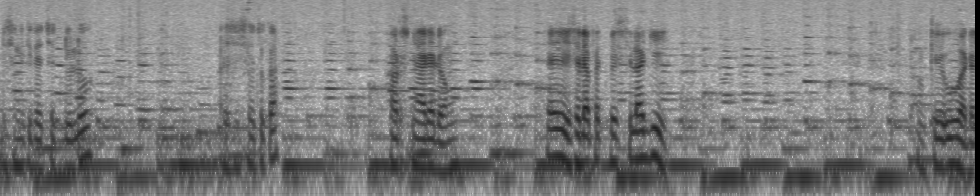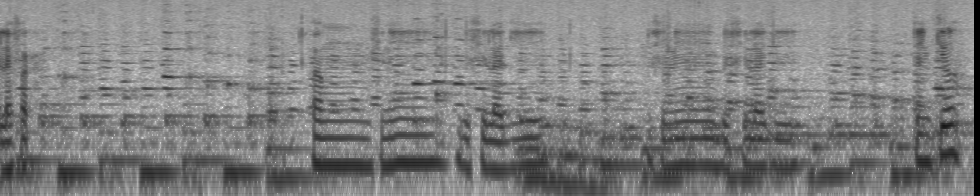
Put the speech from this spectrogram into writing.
di sini kita cek dulu. Ada sesuatu kah? Harusnya ada dong. Hei saya dapat besi lagi. Oke okay, uh ada lever. Um, sini besi lagi. Di sini besi lagi. Thank you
